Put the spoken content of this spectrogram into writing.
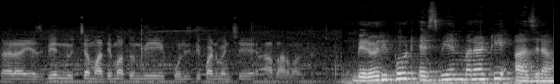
तर एस बी एन न्यूजच्या माध्यमातून मी पोलीस डिपार्टमेंटचे आभार मानतो. Bureau report S B N Marathi Ajara.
